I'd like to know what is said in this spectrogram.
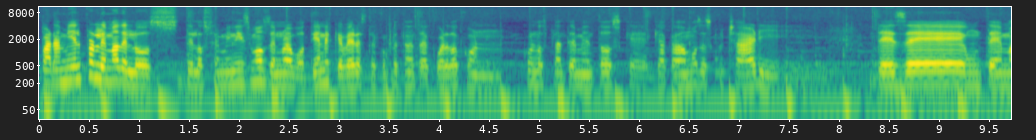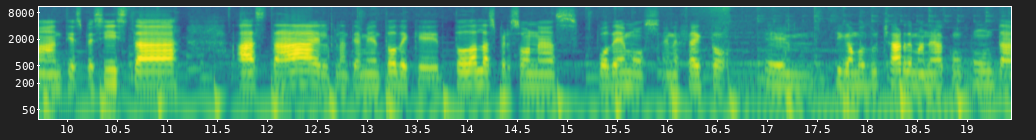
para mí el problema de los, de los feminismos, de nuevo, tiene que ver, estoy completamente de acuerdo con, con los planteamientos que, que, acabamos de escuchar y desde un tema antiespecista hasta el planteamiento de que todas las personas podemos, en efecto, em, digamos, luchar de manera conjunta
